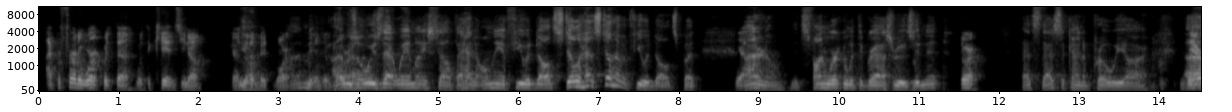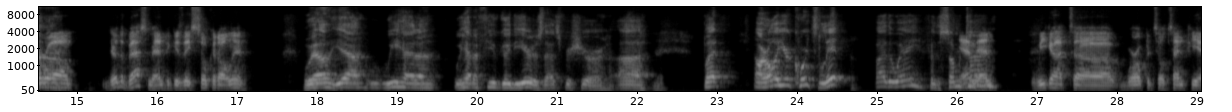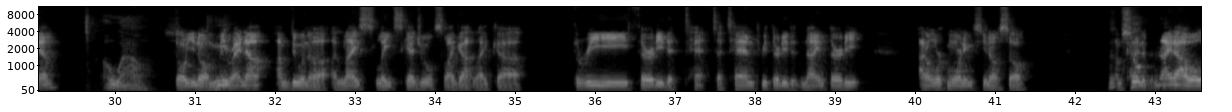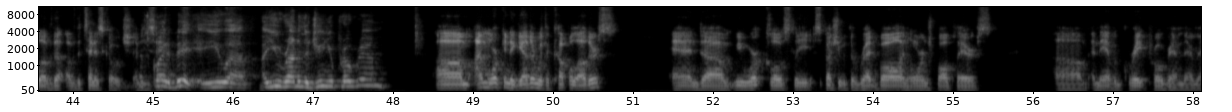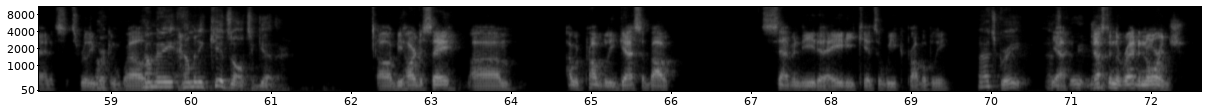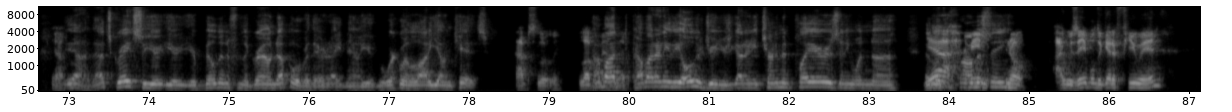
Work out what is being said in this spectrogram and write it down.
I prefer to work with the with the kids. You know, they're a yeah. little bit more. I, mean, bit more, I was uh, always that way myself. I had only a few adults. Still have still have a few adults, but yeah. I don't know. It's fun working with the grassroots, isn't it? Sure. That's that's the kind of pro we are. They're uh, um, they're the best, man, because they soak it all in. Well, yeah, we had a we had a few good years, that's for sure. Uh, but are all your courts lit, by the way, for the summertime? Yeah, man. We got uh, we're open till 10 p.m. Oh wow! So you know me right now, I'm doing a, a nice late schedule. So I got like uh, 3:30 to 10 to 10, 3:30 to 9:30. I don't work mornings, you know, so I'm so, kind of the night owl of the of the tennis coach. That's quite a bit. Are you uh, are you running the junior program? Um, I'm working together with a couple others, and um, we work closely, especially with the red ball and orange ball players. Um, and they have a great program there, man. It's it's really working well. How many how many kids all together? Uh, it'd be hard to say. Um, I would probably guess about 70 to 80 kids a week, probably. That's great. That's yeah, great. just in the red and orange. Yeah. Yeah, that's great. So you're you're you're building it from the ground up over there right now. You're working with a lot of young kids. Absolutely, love it. how it. About it. how about any of the older juniors? You got any tournament players? Anyone? Uh, yeah, I mean, you know, I was able to get a few in,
